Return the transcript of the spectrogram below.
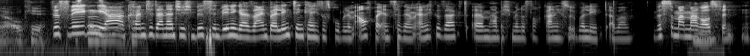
Ja, okay. Deswegen, ja, könnte dann natürlich ein bisschen weniger sein. Bei LinkedIn kenne ich das Problem auch. Bei Instagram, ehrlich gesagt, ähm, habe ich mir das noch gar nicht so überlegt, aber müsste man mal mhm. rausfinden.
